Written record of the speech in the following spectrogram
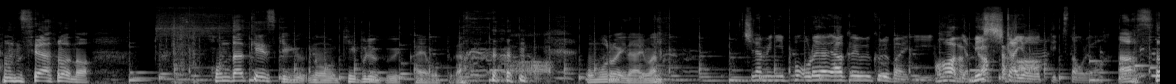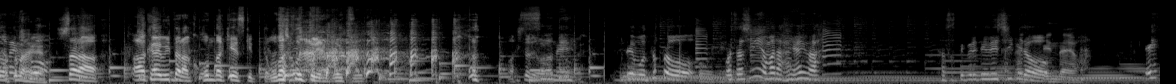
ポンセ野郎の本田圭佑のキープ力かよもっとかおもろいな今の。ちなみにポ俺アーカイブ来る前に「いやメッシかよ」って言ってた俺は。あそうなんや。そしたらアーカイブ見たら本田圭佑って同じこと言ってるやんこいつ人で笑ってたでもちょっと私にはまだ早いわ。誘ってくれて嬉しいけど。変だよ。え？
